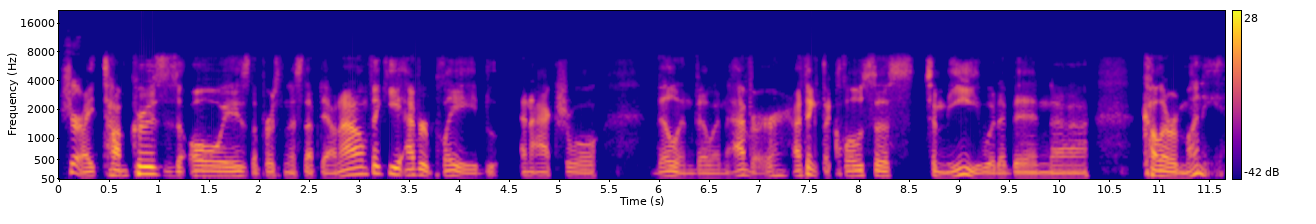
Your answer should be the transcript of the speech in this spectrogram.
Sure. Right? Tom Cruise is always the person to step down. I don't think he ever played an actual villain villain ever. I think the closest to me would have been uh, Color of Money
